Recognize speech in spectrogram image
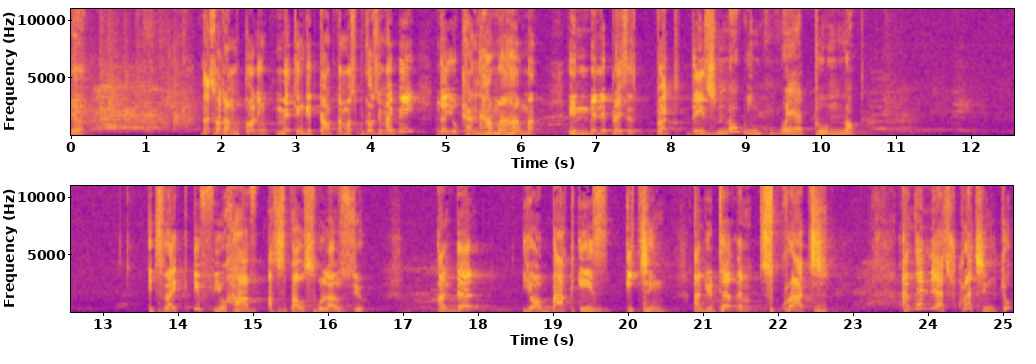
Yeah. That's what I'm calling making it count the most because you might be that you can hammer hammer in many places, but there is knowing where to knock. It's like if you have a spouse who loves you, and then your back is itching, and you tell them scratch, And then they are scratching two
